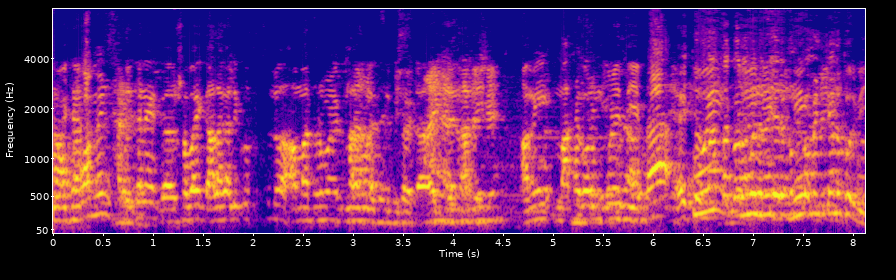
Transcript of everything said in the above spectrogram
ওইখানে comment- ওইখানে আহ, সবাই গালাগালি করতেছিল আমার ধর্মের খারাপ লাগছে বিষয়টা। আমি- আমি মাথা গরম করে দিয়ে তুই কেন করবি?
